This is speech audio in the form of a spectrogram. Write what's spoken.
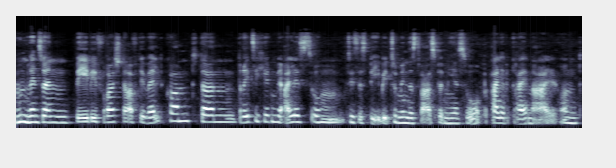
Und wenn so ein Babyfrosch da auf die Welt kommt, dann dreht sich irgendwie alles um dieses Baby. Zumindest war es bei mir so, alle dreimal. Und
